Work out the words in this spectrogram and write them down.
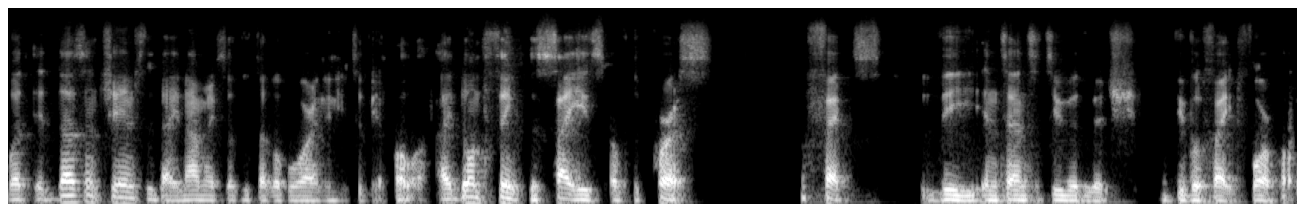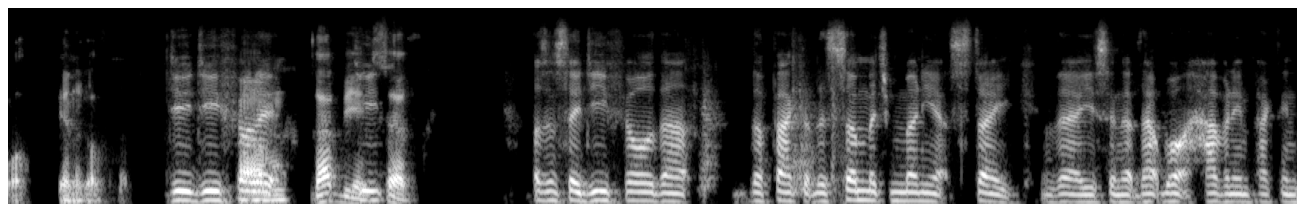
but it doesn't change the dynamics of the tug of war and the need to be a power. I don't think the size of the purse affects the intensity with which people fight for power in a government. Do, do you feel um, it? That being you, said, I was going to say, do you feel that the fact that there's so much money at stake there, you're saying that that won't have an impact in,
